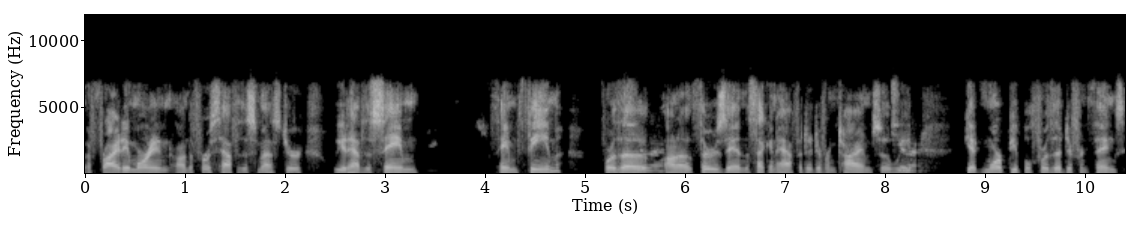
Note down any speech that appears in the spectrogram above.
a Friday morning on the first half of the semester, we'd have the same same theme for the Sure. on a Thursday and the second half at a different time. So we Sure. get more people for the different things.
